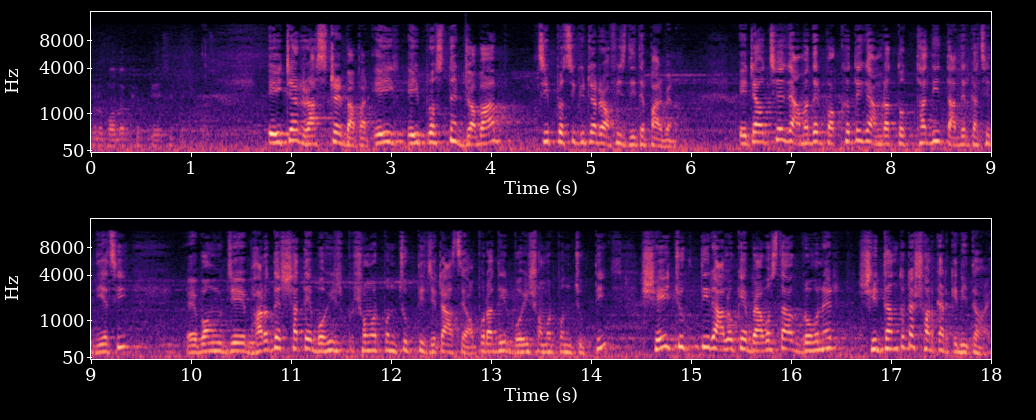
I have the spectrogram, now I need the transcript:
কোনো পদক্ষেপ নিয়েছে এইটার রাষ্ট্রের ব্যাপার। এই এই প্রশ্নের জবাব চিফ প্রসিকিউটরের অফিস দিতে পারবে না। এটা হচ্ছে যে আমাদের পক্ষ থেকে আমরা তথ্যাদি তাদের কাছে দিয়েছি এবং যে ভারতের সাথে বহি সমর্পণ চুক্তি যেটা আছে অপরাধীর বহি সমর্পণ চুক্তি সেই চুক্তির আলোকে ব্যবস্থা গ্রহণের সিদ্ধান্তটা সরকারকে নিতে হয়।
